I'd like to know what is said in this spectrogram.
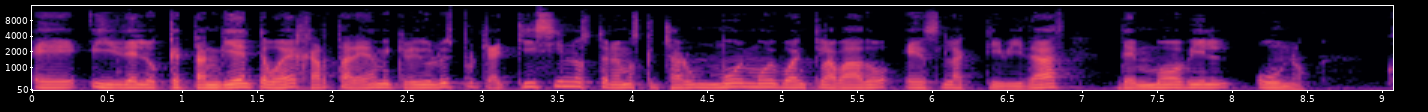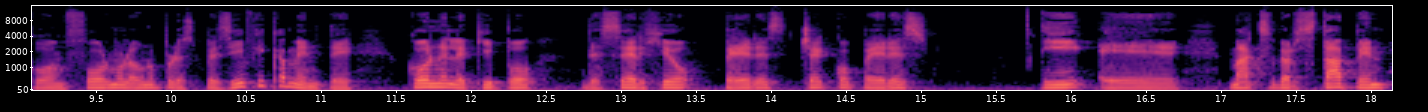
eh, y de lo que también te voy a dejar tarea, mi querido Luis, porque aquí sí nos tenemos que echar un muy, muy buen clavado, es la actividad de Móvil 1 con Fórmula 1, pero específicamente con el equipo de Sergio Pérez, Checo Pérez y eh, Max Verstappen,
